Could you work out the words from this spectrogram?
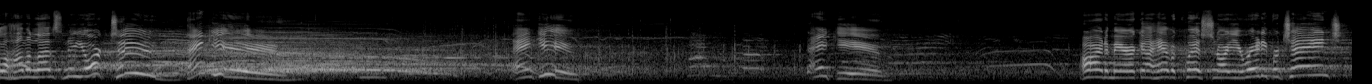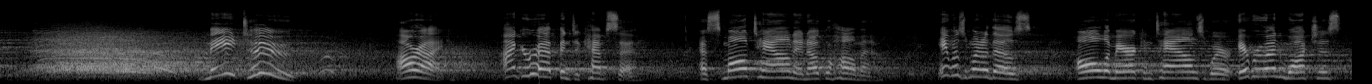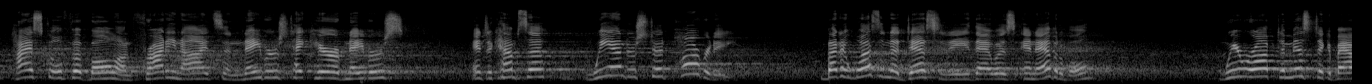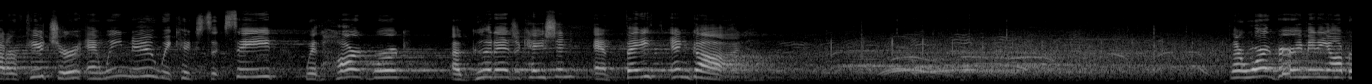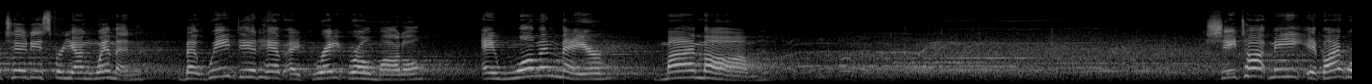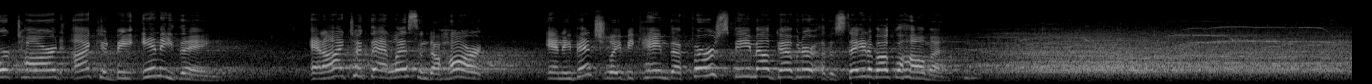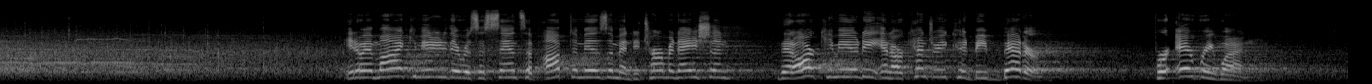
Oklahoma loves New York too. Thank you. Thank you. Thank you. All right, America, I have a question. Are you ready for change? Me too. All right. I grew up in Tecumseh, a small town in Oklahoma. It was one of those all-American towns where everyone watches high school football on Friday nights and neighbors take care of neighbors. In Tecumseh, we understood poverty, but it wasn't a destiny that was inevitable. We were optimistic about our future and we knew we could succeed with hard work, a good education, and faith in God. There weren't very many opportunities for young women, but we did have a great role model, a woman mayor, my mom. She taught me if I worked hard, I could be anything. And I took that lesson to heart and eventually became the first female governor of the state of Oklahoma. You know, in my community, there was a sense of optimism and determination that our community and our country could be better for everyone.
